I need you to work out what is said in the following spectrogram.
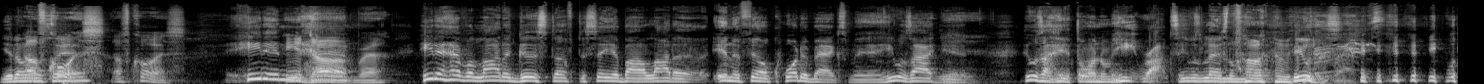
You know what I'm Of course, of course. He didn't. He a have- dog, bruh. he didn't have a lot of good stuff to say about a lot of NFL quarterbacks, man. He was out here. He was out here throwing them heat rocks. He was letting them. throwing them he, was, he was.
